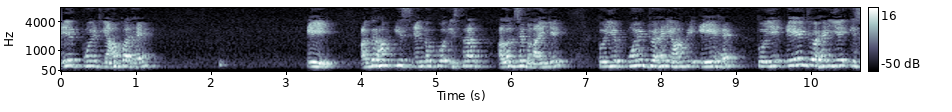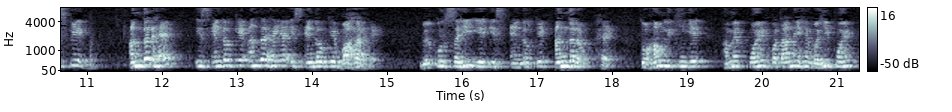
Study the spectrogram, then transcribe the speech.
एक पॉइंट यहाँ पर है ए अगर हम इस एंगल को इस तरह अलग से बनाएँगे तो ये पॉइंट जो है यहाँ पे ए है। तो ये ए जो है, ये इसके अंदर है, इस एंगल के अंदर है या इस एंगल के बाहर है। बिल्कुल सही, ये इस एंगल के अंदर है। तो हम लिखेंगे हमें पॉइंट बताने हैं वही पॉइंट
